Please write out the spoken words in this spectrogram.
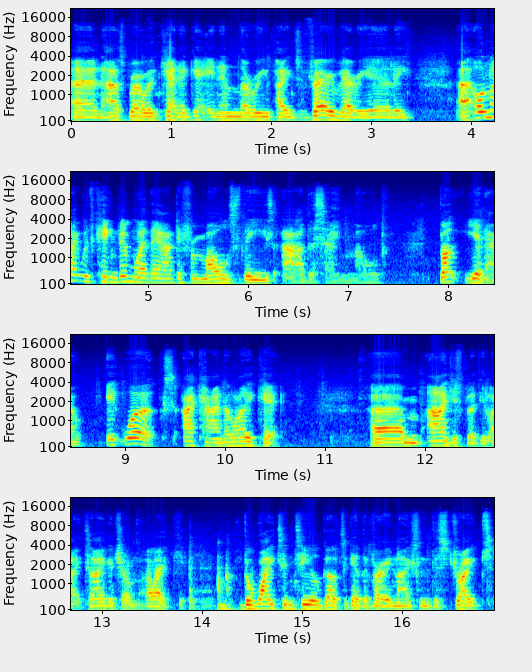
And Hasbro and Kenner getting in the repaints very, very early. Uh, unlike with Kingdom, where they are different molds, these are the same mold. But, you know, it works. I kind of like it. Um, I just bloody like Tigatron. I like it. The white and teal go together very nicely. The stripes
